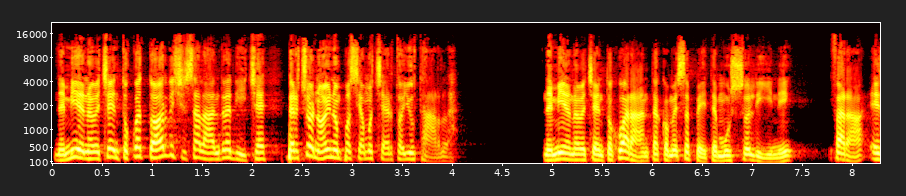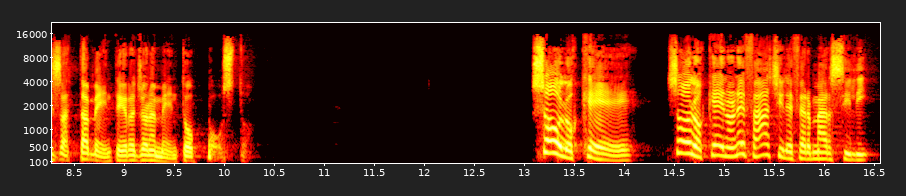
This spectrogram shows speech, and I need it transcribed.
Nel 1914 Salandra dice, perciò noi non possiamo certo aiutarla. Nel 1940, come sapete, Mussolini farà esattamente il ragionamento opposto. Solo che Solo che non è facile fermarsi lì.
